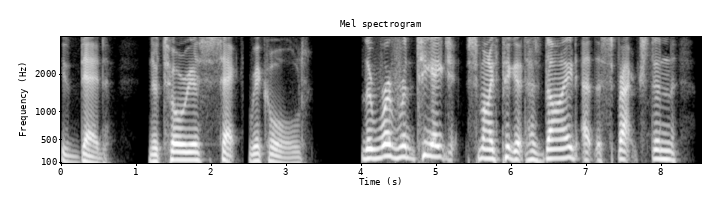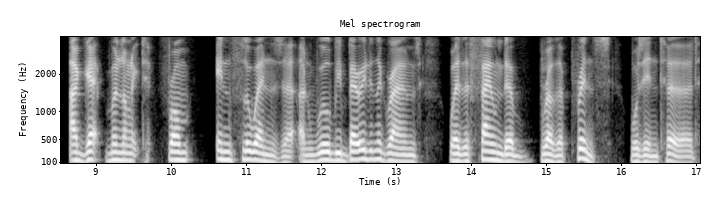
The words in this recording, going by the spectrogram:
is dead. Notorious sect recalled. The Reverend T.H. Smythe Pigott has died at the Spraxton Agapemonite from influenza and will be buried in the grounds where the founder, Brother Prince, was interred.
